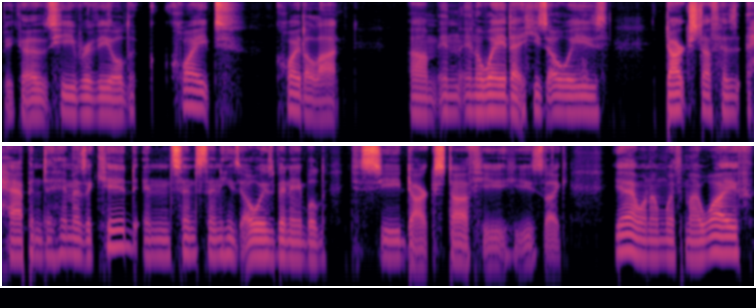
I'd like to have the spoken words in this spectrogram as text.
because he revealed quite quite a lot. Um, in in a way that he's always dark stuff has happened to him as a kid, and since then he's always been able to see dark stuff. He he's like, yeah, when I'm with my wife,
